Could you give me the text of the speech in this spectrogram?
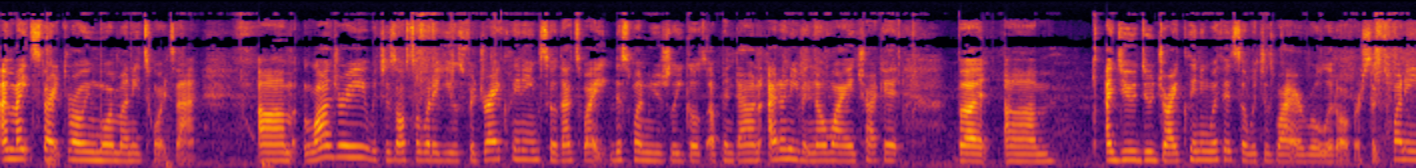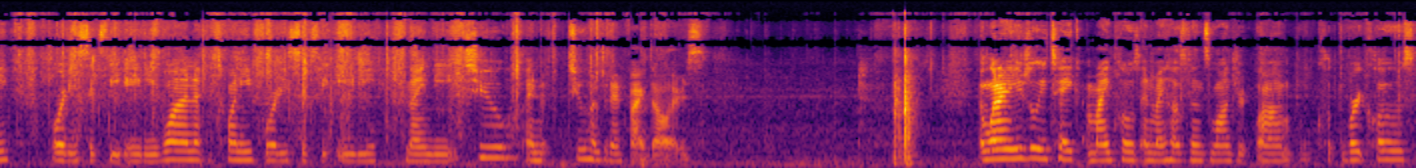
I might start throwing more money towards that. Um, laundry, which is also what I use for dry cleaning, so that's why this one usually goes up and down. I don't even know why I track it but um, I do do dry cleaning with it, so which is why I roll it over. So 20, 40, 60, 81, 20, 40, 60, 80, 92, and $205. And when I usually take my clothes and my husband's laundry um, work clothes,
